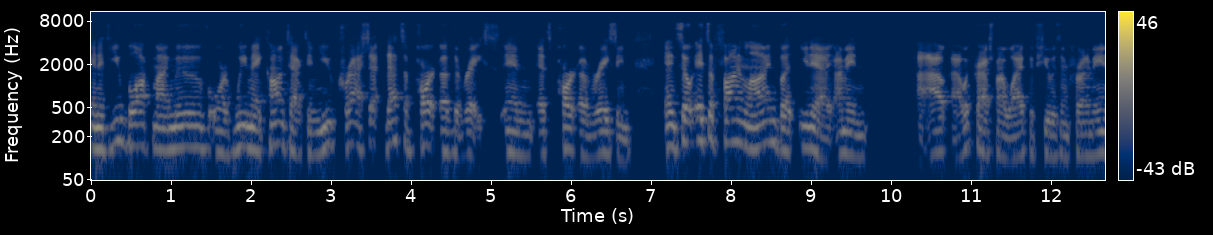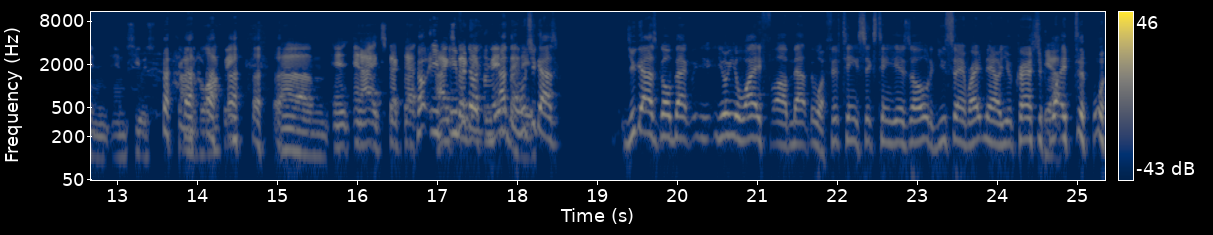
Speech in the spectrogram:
And if you block my move or if we make contact and you crash, that, that's a part of the race and it's part of racing. And so it's a fine line, but yeah, I mean, I, I would crash my wife if she was in front of me and, and she was trying to block me. Um, and, and I expect that. No, even, I expect that from anybody. I think what you guys, you guys go back, you, you and your wife, uh, Matt, what, 15, 16 years old? And You saying right now you crash your yeah. wife to win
